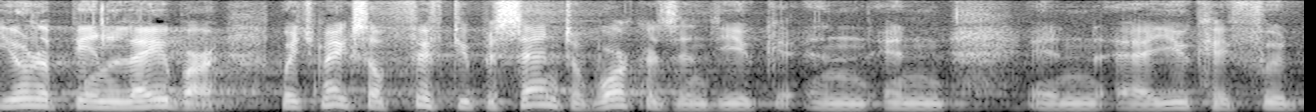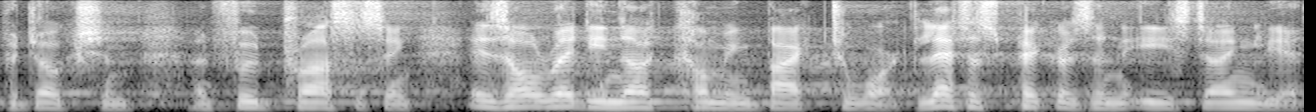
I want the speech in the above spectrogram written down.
European labour, which makes up 50% of workers in, the UK, in, in, in uh, UK food production and food processing, is already not coming back to work. Lettuce pickers in East Anglia,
